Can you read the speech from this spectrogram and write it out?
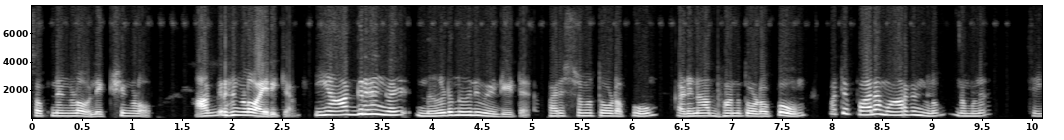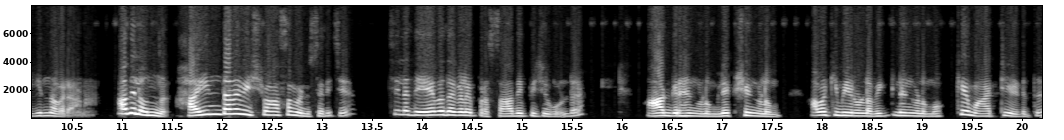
സ്വപ്നങ്ങളോ ലക്ഷ്യങ്ങളോ ആഗ്രഹങ്ങളോ ആയിരിക്കാം. ഈ ആഗ്രഹങ്ങൾ നേടുന്നതിന് വേണ്ടിയിട്ട് പരിശ്രമത്തോടൊപ്പവും കഠിനാധ്വാനത്തോടൊപ്പവും മറ്റു പല മാർഗങ്ങളും നമ്മൾ ചെയ്യുന്നവരാണ്. അതിലൊന്ന് ഹൈന്ദവ വിശ്വാസം അനുസരിച്ച് ചില ദേവതകളെ പ്രസാദിപ്പിച്ചുകൊണ്ട് ആഗ്രഹങ്ങളും ലക്ഷ്യങ്ങളും അവയ്ക്ക് മേലുള്ള വിഘ്നങ്ങളും ഒക്കെ മാറ്റിയെടുത്ത്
